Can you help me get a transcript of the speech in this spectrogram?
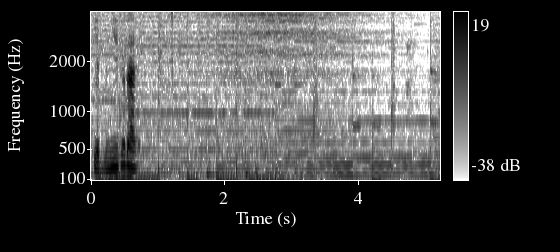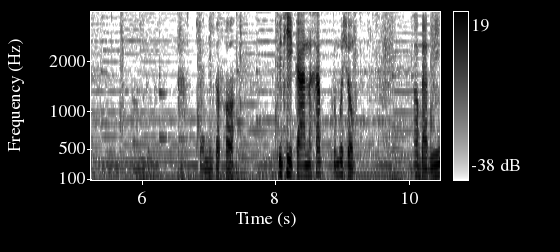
เก็บอย่างนี้ก็ได้ลองดูอะแค่นี้ก็พอ วิธีการนะครับคุณผู้ชม เอาแบบนี้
